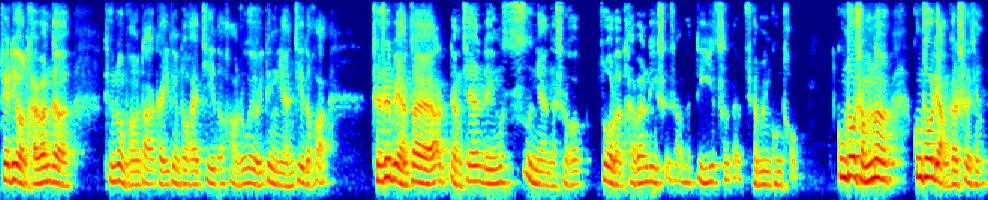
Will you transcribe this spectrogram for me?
这里有台湾的听众朋友，大概一定都还记得哈。如果有一定年纪的话，陈水扁在两千零四年的时候做了台湾历史上的第一次的全民公投。公投什么呢？公投两个事情，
